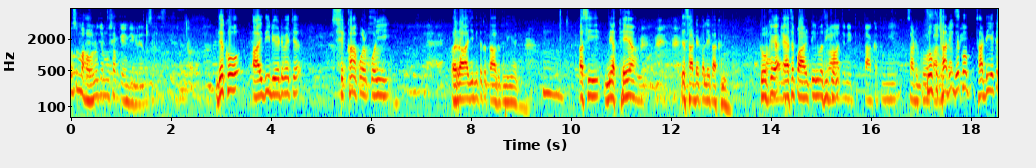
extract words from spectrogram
ਉਸ ਮਾਹੌਲ ਨੂੰ ਜੰਮੂ ਸਾਹਿਬ ਕਿਵੇਂ ਵੇਖ ਰਹੇ ਤੁਸੀਂ? ਦੇਖੋ ਅੱਜ ਦੀ ਡੇਟ ਵਿੱਚ ਸਿੱਖਾਂ ਕੋਲ ਕੋਈ ਰਾਜਨੀਤਿਕ ਤਾਕਤ ਨਹੀਂ ਹੈਗੀ। ਅਸੀਂ ਨਿਹੱਥੇ ਆ ਤੇ ਸਾਡੇ ਪੱਲੇ ਕੱਖ ਨਹੀਂ। ਕਿਉਂਕਿ ਇਸ ਪਾਰਟੀ ਨੂੰ ਅਸੀਂ ਚੁਣ ਰਾਜਨੀਤਿਕ ਤਾਕਤ ਵੀ ਸਾਡੇ ਕੋਲ ਕਿਉਂਕਿ ਸਾਡੀ ਦੇਖੋ ਸਾਡੀ ਇੱਕ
